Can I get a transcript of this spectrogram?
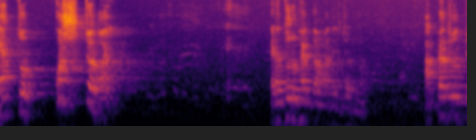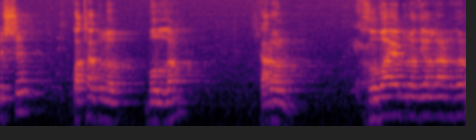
এত কষ্ট হয়। এটা দুর্ভাগ্য আমাদের জন্য। আপনাদের উদ্দেশ্যে কথাগুলো বললাম। কারণ হুবায়ব রাজিয়াল্লাহর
